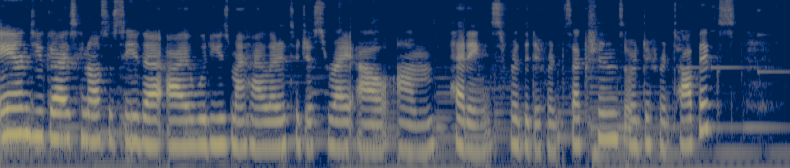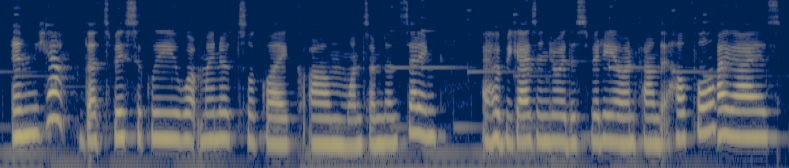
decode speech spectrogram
And you guys can also see that I would use my highlighter to just write out um, headings for the different sections or different topics. And yeah, that's basically what my notes look like um, once I'm done setting. I hope you guys enjoyed this video and found it helpful. Bye guys!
